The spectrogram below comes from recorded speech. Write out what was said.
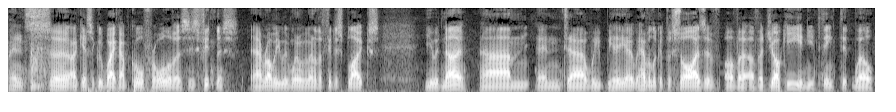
and it's uh, I guess a good wake up call for all of us is fitness. Uh, Robbie, we're one of the fittest blokes you would know, um, and uh, we, we, have a look at the size of, of, a, of a jockey, and you'd think that well,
